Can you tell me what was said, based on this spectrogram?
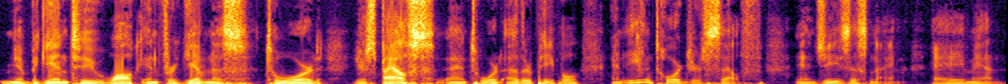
know, begin to walk in forgiveness toward your spouse and toward other people and even toward yourself. In Jesus' name, amen.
